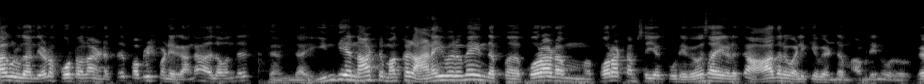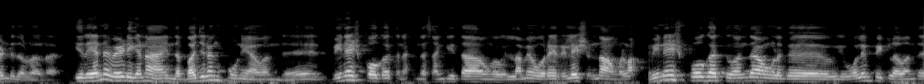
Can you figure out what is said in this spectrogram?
ராகுல் காந்தியோட போட்டோலாம் எடுத்து பப்ளிஷ் பண்ணியிருக்காங்க. அதுல வந்து இந்த இந்திய நாட்டு மக்கள் அனைவருமே இந்த போராட்டம் போராட்டம் செய்யக்கூடிய விவசாயிகளுக்கு ஆதரவு அளிக்க வேண்டும் அப்படின்னு ஒரு வேண்டுதல் இதுல என்ன வேடிக்கைன்னா இந்த பஜ்ரங் பூனியா வந்து வினேஷ் போகத் இந்த சங்கீதா அவங்க எல்லாமே ஒரே ரிலேஷன் தான் அவங்கலாம். வினேஷ் போகத் வந்து அவங்களுக்கு ஒலிம்பிக்ல வந்து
